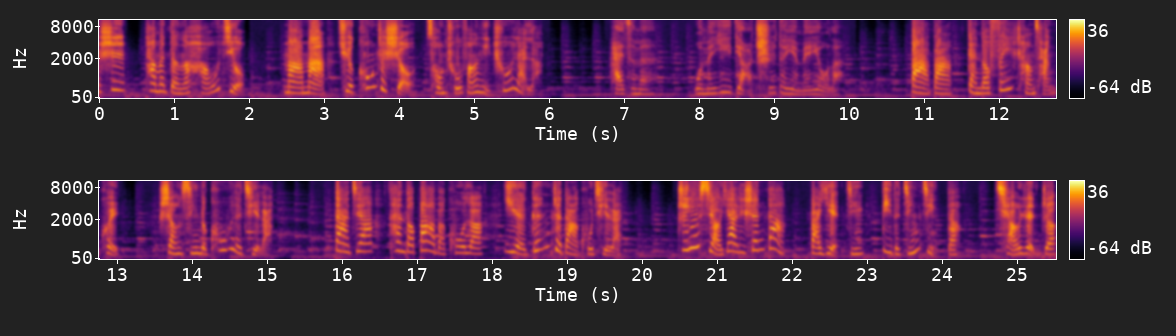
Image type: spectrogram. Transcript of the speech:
是他们等了好久，妈妈却空着手从厨房里出来了。孩子们，我们一点吃的也没有了。爸爸感到非常惭愧，伤心地哭了起来。大家看到爸爸哭了，也跟着大哭起来。只有小亚历山大把眼睛闭得紧紧的，强忍着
